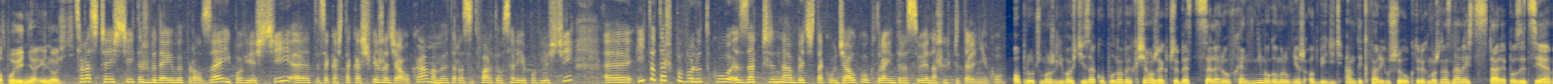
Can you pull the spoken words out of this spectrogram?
odpowiednia ilość. Coraz częściej też wydajemy prozę i powieści. E, To jest jakaś taka świeża działka. Mamy teraz otwartą serię powieści e, i to też powolutku zaczyna być taką działką, która interesuje naszych czytelników. Oprócz możliwości zakupu nowych książek czy bestsellerów, chętni mogą również odwiedzić antykwariuszy, u których można znaleźć stare pozycje.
